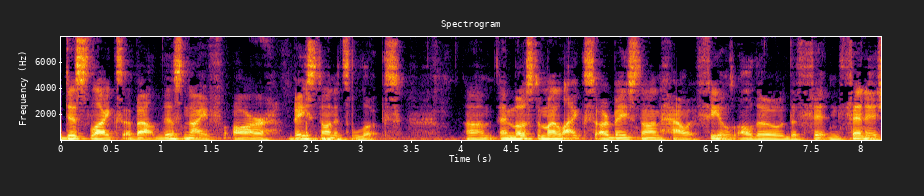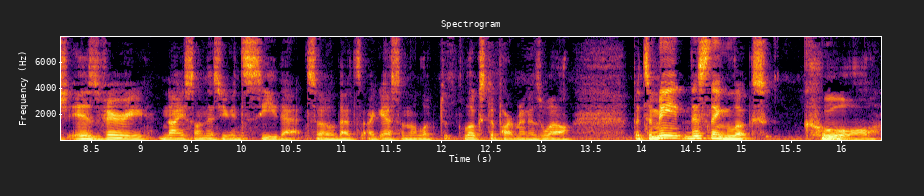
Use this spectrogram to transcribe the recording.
dislikes about this knife are based on its looks. Um, and most of my likes are based on how it feels, although the fit and finish is very nice on this. You can see that. So that's, I guess, in the look, looks department as well. But to me, this thing looks cool,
